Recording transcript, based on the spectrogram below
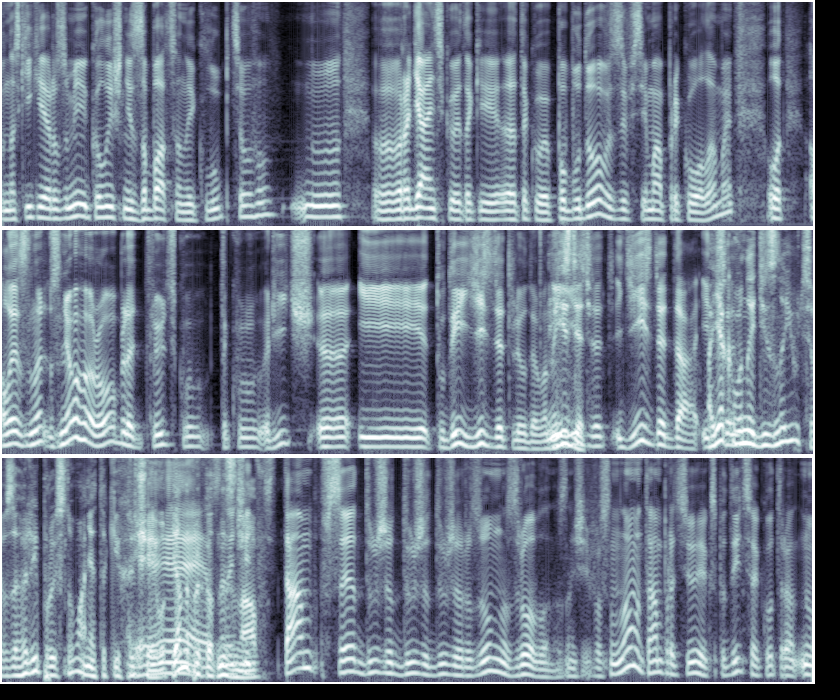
наскільки я розумію, колишній забацаний клуб цього е, радянської такі, е, такої побудови зі всіма приколами. От. Але з, з нього роблять людську таку річ, е, і туди їздять люди. Вони їздять, їздять, їздять да. І а це... як вони дізнаються взагалі про існування таких речей? От Я, наприклад, не знав. Там все дуже дуже дуже розумно зроблено. Значить, в основному основному там працює експедиція, котра ну,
